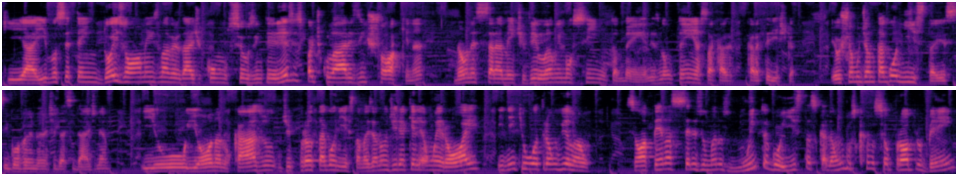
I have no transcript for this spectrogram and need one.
Que aí você tem dois homens, na verdade, com seus interesses particulares em choque, né? Não necessariamente vilão e mocinho também. Eles não têm essa característica. Eu chamo de antagonista esse governante da cidade, né? E o Iona, no caso, de protagonista. Mas eu não diria que ele é um herói e nem que o outro é um vilão. São apenas seres humanos muito egoístas, cada um buscando o seu próprio bem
